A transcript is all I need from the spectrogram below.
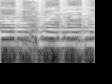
girlfriend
